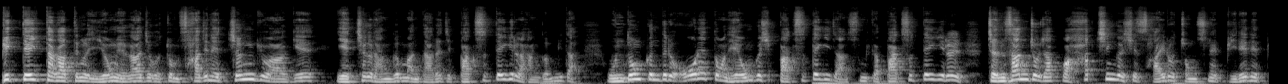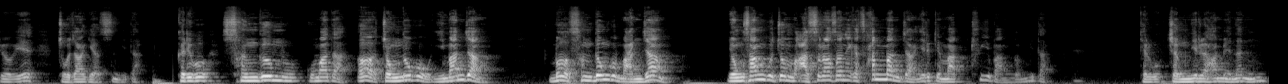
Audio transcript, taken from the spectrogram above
빅데이터 같은 걸 이용해가지고 좀 사전에 정교하게 예측을 한 것만 다르지 박스떼기를 한 겁니다. 운동권들이 오랫동안 해온 것이 박스떼기지 않습니까? 박스떼기를 전산 조작과 합친 것이 4.15 총선의 비례대표의 조작이었습니다. 그리고 선거구마다 어 종로구 2만장 뭐 성동구 만장 용산구 좀 아슬아슬하니까 3만장 이렇게 막 투입한 겁니다. 결국 정리를 하면은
